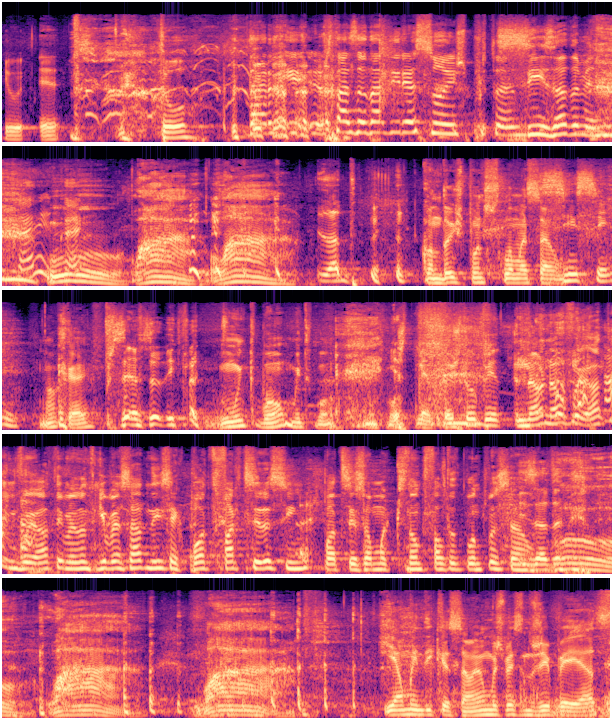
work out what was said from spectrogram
Eu é. Estou. Dar- estás a dar direções, portanto. Sim, exatamente. Ok, ok. Uh, lá, lá. Exatamente. Com dois pontos de exclamação. Sim, sim. Ok. Percebes a diferença? Muito bom, muito bom. muito bom. Este momento foi estúpido. Não, não, foi ótimo, foi ótimo. Eu não tinha pensado nisso. É que pode de facto ser assim. Pode ser só uma questão de falta de pontuação. Exatamente. Oh, lá, lá. E é uma indicação, é uma espécie de GPS.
